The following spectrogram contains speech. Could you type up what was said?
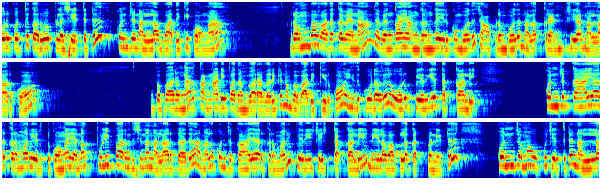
ஒரு கொத்து கருவேப்பிலை சேர்த்துட்டு கொஞ்சம் நல்லா வதக்கிக்கோங்க. ரொம்ப வதக்க வேணாம். இந்த வெங்காயம் அங்கங்கே இருக்கும்போது சாப்பிடும்போது நல்லா க்ரன்ச்சியாக நல்லாயிருக்கும் இப்போ பாருங்கள் கண்ணாடி பதம் வர வரைக்கும் நம்ம வதக்கியிருக்கோம். இது கூடவே ஒரு பெரிய தக்காளி. கொஞ்சம் காயாக இருக்கிற மாதிரி எடுத்துக்கோங்க. ஏன்னா புளிப்பாக இருந்துச்சுன்னா நல்லா இருக்காது. அதனால் கொஞ்சம் காயாக இருக்கிற மாதிரி பெரிய சைஸ் தக்காளி நீல வாக்கில் கட் பண்ணிவிட்டு கொஞ்சமாக உப்பு சேர்த்துட்டு நல்லா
